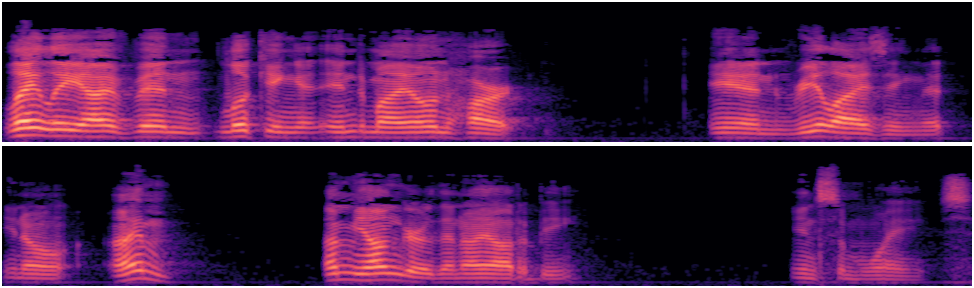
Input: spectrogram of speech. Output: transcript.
Lately, I've been looking into my own heart and realizing that, you know, I'm, I'm younger than I ought to be in some ways.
